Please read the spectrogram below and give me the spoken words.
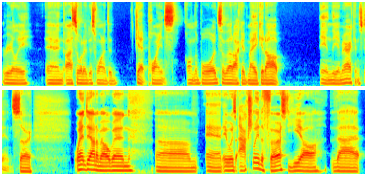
really. And I sort of just wanted to get points on the board so that I could make it up in the American stints. So went down to Melbourne, um, and it was actually the first year that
